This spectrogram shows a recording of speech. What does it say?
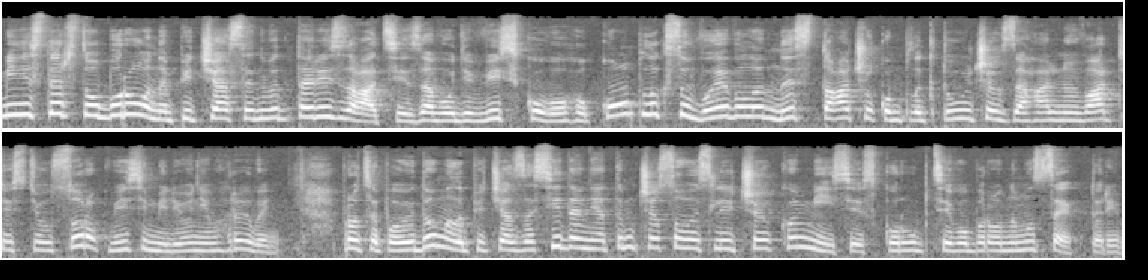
Міністерство оборони під час інвентаризації заводів військового комплексу виявило нестачу комплектуючих загальною вартістю у 48 мільйонів гривень. Про це повідомили під час засідання тимчасової слідчої комісії з корупції в оборонному секторі.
